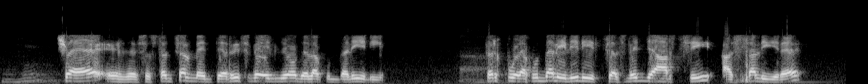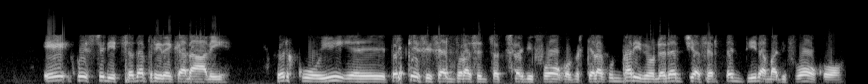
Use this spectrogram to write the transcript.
uh-huh. c'è eh, sostanzialmente il risveglio della Kundalini. Per cui la Kundalini inizia a svegliarsi, a salire e questo inizia ad aprire i canali per cui eh, perché si sente una sensazione di fuoco? Perché la Kundalini è un'energia serpentina ma di fuoco.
